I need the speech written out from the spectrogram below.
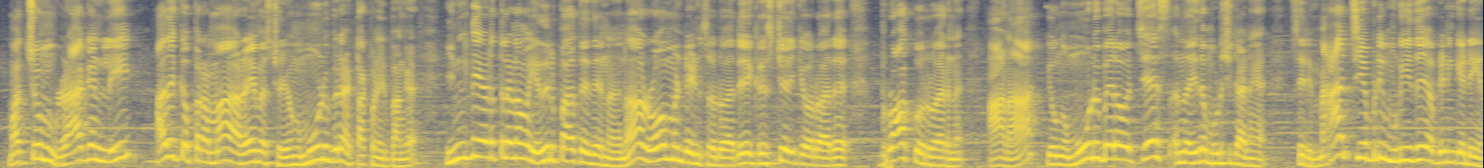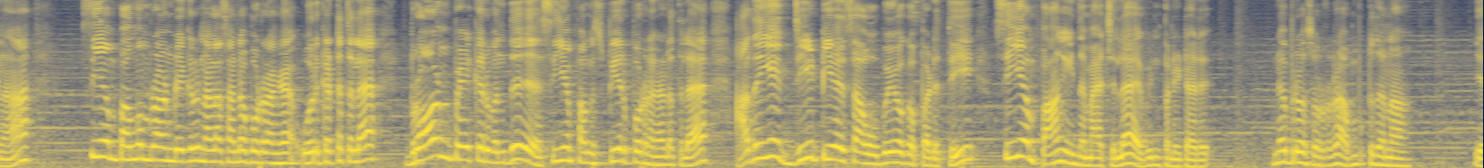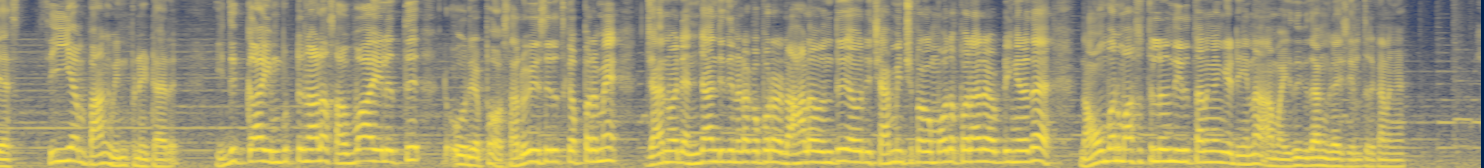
மற்றும் ராகன்லி அதுக்கப்புறமா ரேமஸ்டர் இவங்க மூணு பேரும் அட்டாக் பண்ணியிருப்பாங்க இந்த இடத்துல நம்ம எதிர்பார்த்தது என்னதுன்னா ரோமன் டெயின்ஸ் வருவார் கிறிஸ்டரிக்கு வருவார் ப்ராக் வருவார்னு ஆனால் இவங்க மூணு பேரை வச்சே அந்த இதை முடிச்சிட்டானுங்க. சரி மேட்ச் எப்படி முடியுது அப்படின்னு கேட்டிங்கன்னா சிஎம் பங்கும் பிரான் பிரேக்கரும் நல்லா சண்டை போடுறாங்க. ஒரு கட்டத்தில் பிரான் பிரேக்கர் வந்து சிஎம் பாங் ஸ்பியர் போடுற இடத்துல அதையே ஜிடிஎஸ்ஸாக உபயோகப்படுத்தி சிஎம் பாங் இந்த மேட்ச்சில் வின் பண்ணிட்டாரு. என்ன ப்ரோ சொல்கிற அம்புட்டு தானா எஸ் சிஎம் பாங் வின் பண்ணிட்டாரு. இதுக்கா இம்புட்டுனால செவ்வாய் இழுத்து ஒரு எப்போ சர்வீஸ் இழுத்துக்கு அப்புறமே ஜான்வரி அஞ்சாந்தேதி நடக்க போகிற நாளை வந்து அவர் சாம்பியன்ஷிப்பாக மோத போகிறாரு அப்படிங்கிறத நவம்பர் மாதத்துலேருந்து இழுத்தானுங்கன்னு கேட்டிங்கன்னா ஆமாம் இதுக்கு தான் கைஸ் இழுத்துருக்கானுங்க.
